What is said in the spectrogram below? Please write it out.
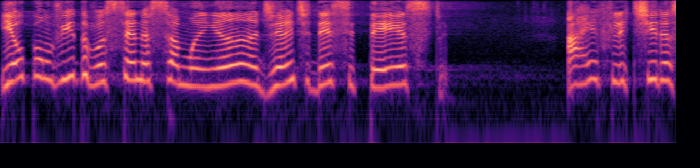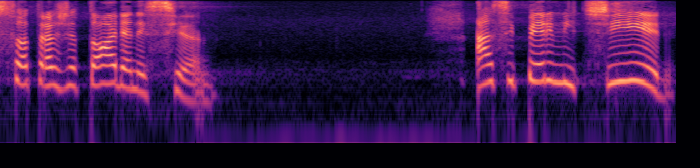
E eu convido você nessa manhã, diante desse texto, a refletir a sua trajetória nesse ano. A se permitir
